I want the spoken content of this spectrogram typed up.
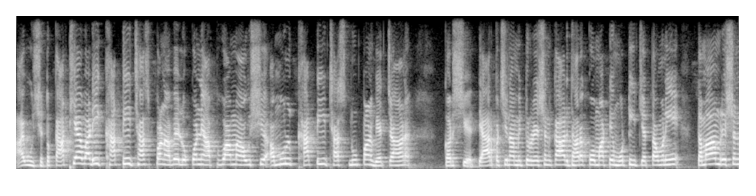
આવ્યું છે. તો કાઠિયાવાડી ખાટી છાશ પણ હવે લોકોને આપવામાં આવશે. અમૂલ ખાટી છાશનું પણ વેચાણ કરશે. ત્યાર પછીના મિત્રો રેશન કાર્ડ ધારકો માટે મોટી ચેતવણી તમામ રેશન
